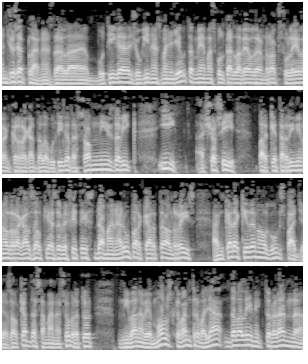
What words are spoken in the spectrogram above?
en Josep Planes, de la botiga Joguines Manlleu. També hem escoltat la veu d'en Roc Soler, l'encarregat de la botiga de Somnis de Vic. I, això sí, perquè t'arribin els regals el que has d'haver fet és demanar-ho per carta als Reis. Encara queden alguns patges. Al cap de setmana, sobretot, n'hi van haver molts que van treballar de valent, Héctor Aranda.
